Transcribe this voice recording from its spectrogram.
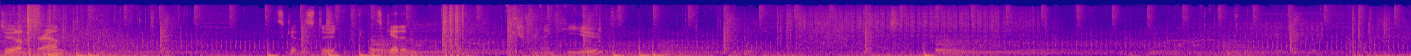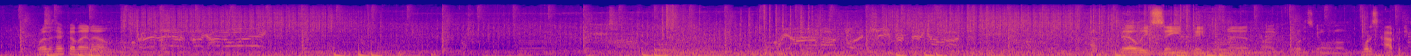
Dude on the ground. Let's get this dude. Let's get him. Thank you. Where the heck are they now? I've barely seen people, man. Like, what is going on? What is happening?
